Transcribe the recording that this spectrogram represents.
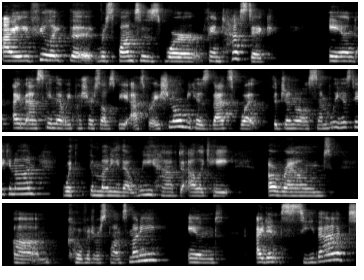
I feel like the responses were fantastic. And I'm asking that we push ourselves to be aspirational because that's what the General Assembly has taken on with the money that we have to allocate around um, COVID response money. And I didn't see that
